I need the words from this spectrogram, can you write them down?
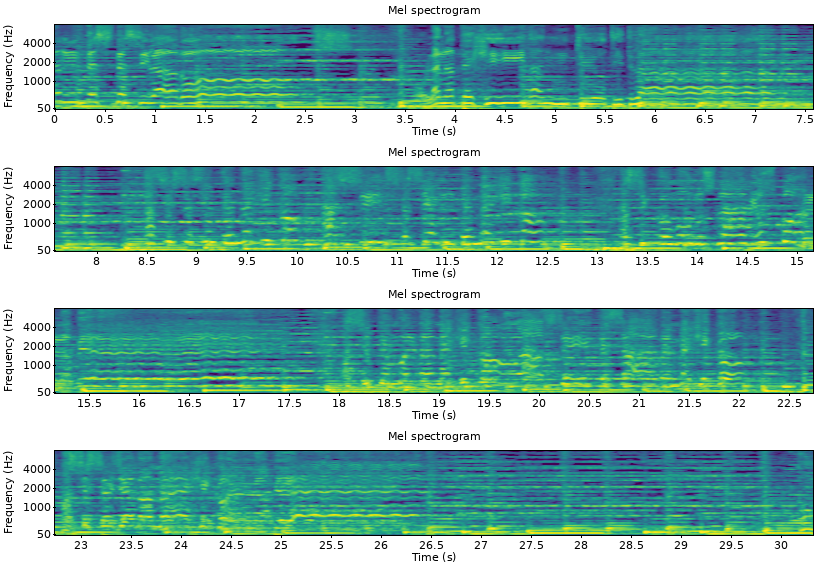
calientes deshilados o tejida en Teotitlán. Así se siente México, así se siente México, así como unos labios por la piel. Así te envuelve México, así te sabe México, así se lleva México en la piel.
